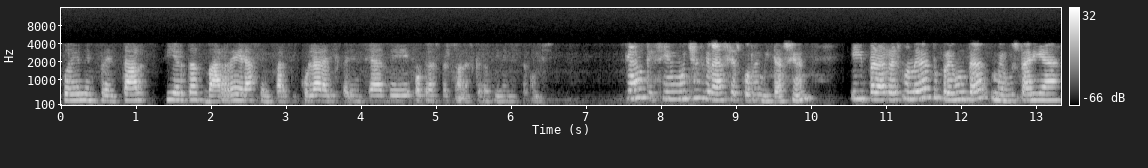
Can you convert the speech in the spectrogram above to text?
pueden enfrentar ciertas barreras en particular a diferencia de otras personas que no tienen esta condición? Claro que sí, muchas gracias por la invitación. Y para responder a tu pregunta, me gustaría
